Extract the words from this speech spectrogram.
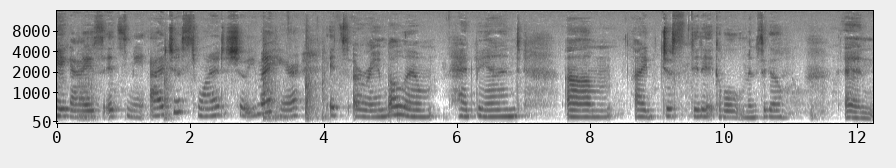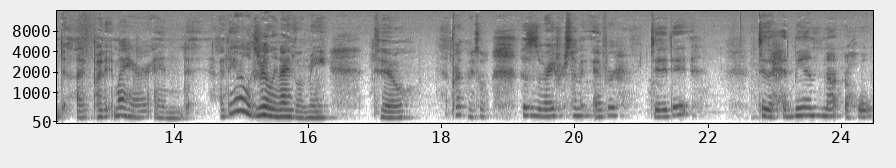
Hey guys, it's me. I just wanted to show you my hair. It's a rainbow loom headband. Um, I just did it a couple minutes ago and I put it in my hair and I think it looks really nice on me too. I'm proud of myself. This is the very first time I ever did it to the headband, not a whole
